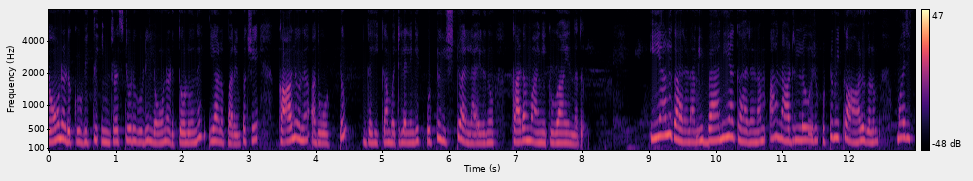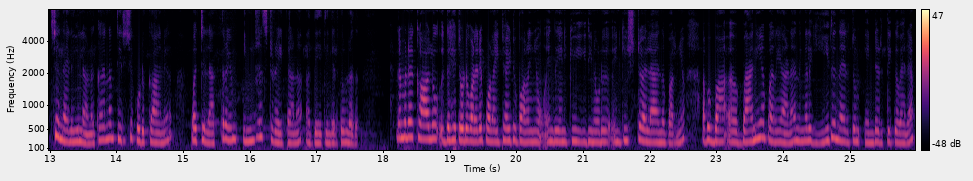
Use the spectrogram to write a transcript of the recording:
ലോൺ എടുക്കൂ വിത്ത് ഇൻട്രസ്റ്റോട് കൂടി ലോൺ എടുത്തോളൂ എന്ന് ഇയാൾ പറയും. പക്ഷേ കാലുവിന് അത് ഒട്ടും ദഹിക്കാൻ പറ്റില്ല അല്ലെങ്കിൽ ഒട്ടും ഇഷ്ടമല്ലായിരുന്നു കടം വാങ്ങിക്കുക എന്നത്. ഇയാൾ കാരണം ഈ ബാനിയ കാരണം ആ നാട്ടിലുള്ള ഒരു ഒട്ടുമിക്ക ആളുകളും മരിച്ച നിലയിലാണ്. കാരണം തിരിച്ചു കൊടുക്കാൻ പറ്റില്ല. അത്രയും ഇൻട്രസ്റ്റ് റേറ്റാണ് അദ്ദേഹത്തിന്റെ അടുത്തുള്ളത്. നമ്മുടെ കാലു ഇദ്ദേഹത്തോട് വളരെ പൊളൈറ്റായിട്ട് പറഞ്ഞു എന്ത് എനിക്ക് ഇതിനോട് എനിക്ക് ഇഷ്ടമല്ല എന്ന് പറഞ്ഞു. അപ്പോൾ ബാനിയ പറയാണ് നിങ്ങൾ ഏത് നേരത്തും എന്റെ അടുത്തേക്ക് വരാം.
